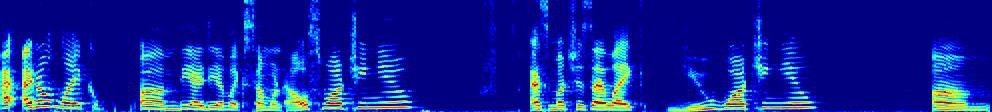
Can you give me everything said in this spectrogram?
I, I don't like um the idea of like someone else watching you as much as I like you watching you. Um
